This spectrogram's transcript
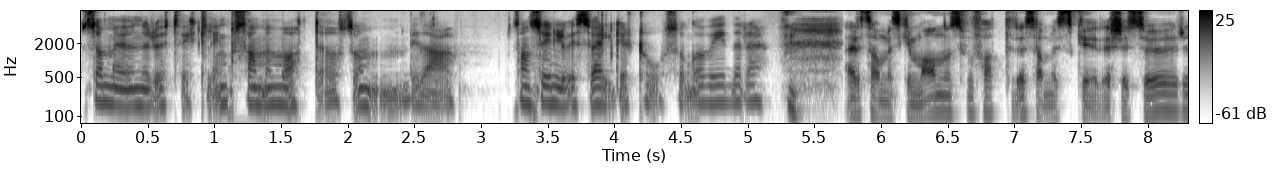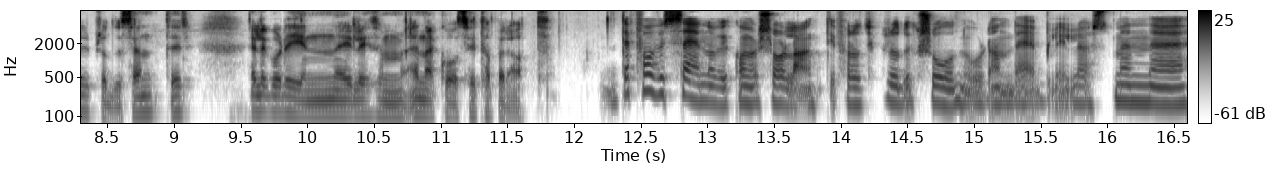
som er under utvikling på samme måte, og som vi da sannsynligvis velger to som går videre. Er det samiske manusforfattere, samiske regissører, produsenter, eller går det inn i liksom NRK sitt apparat? Det får vi se når vi kommer så langt i forhold til produksjon, hvordan det blir løst. Men uh,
